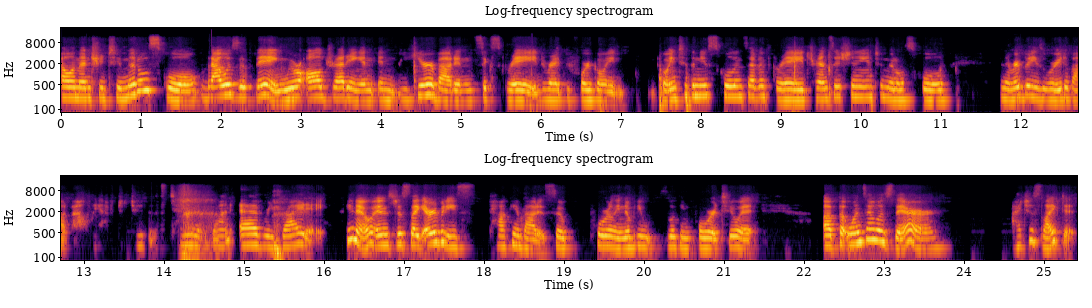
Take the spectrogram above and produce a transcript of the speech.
elementary to middle school, that was the thing. We were all dreading and, and you hear about it in sixth grade, right before going going to the new school in seventh grade, transitioning into middle school and everybody's worried about, oh, we have to do this 10 minute run every Friday. You know, and it's just like everybody's talking about it so poorly. Nobody looking forward to it. Uh, but once I was there, I just liked it.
